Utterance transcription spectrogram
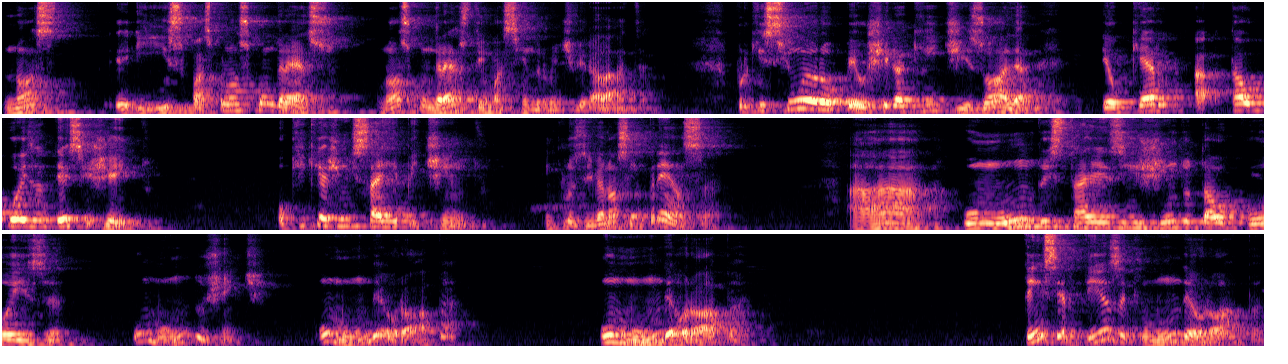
Nós, e isso passa pelo nosso Congresso. O nosso Congresso tem uma síndrome de vira-lata. Porque se um europeu chega aqui e diz, olha, eu quero tal coisa desse jeito. O que, que a gente sai repetindo? Inclusive a nossa imprensa. Ah, o mundo está exigindo tal coisa. O mundo, gente. O mundo é Europa. O mundo é Europa. Tem certeza que o mundo é Europa?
